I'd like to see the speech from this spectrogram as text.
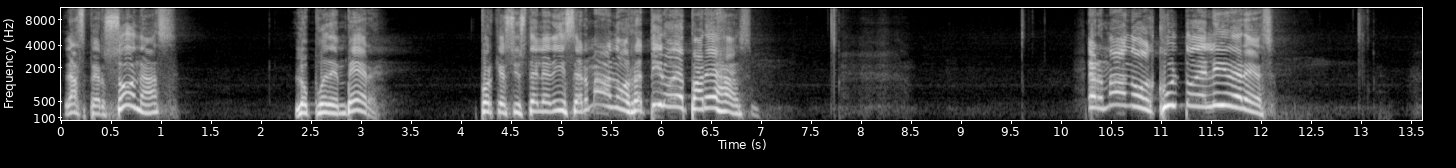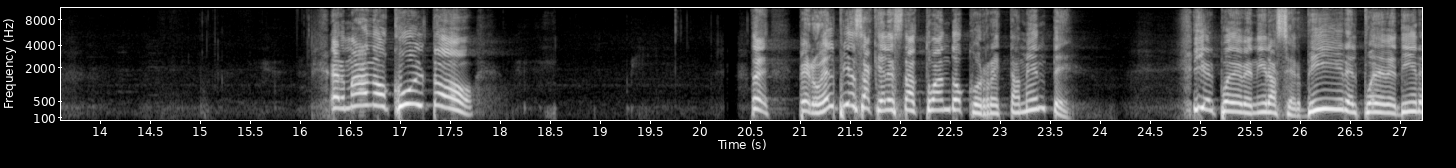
Las personas lo pueden ver. Porque si usted le dice, hermano, retiro de parejas, Hermanos, culto de líderes. Hermano, culto. Pero él piensa que él está actuando correctamente. Y él puede venir a servir, él puede venir,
